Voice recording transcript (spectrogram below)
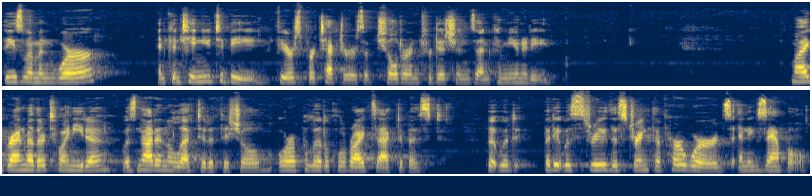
These women were and continue to be fierce protectors of children, traditions, and community. My grandmother Toineeta was not an elected official or a political rights activist, but, would, but it was through the strength of her words and example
